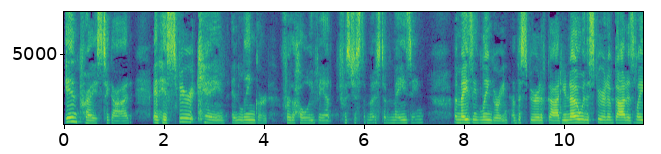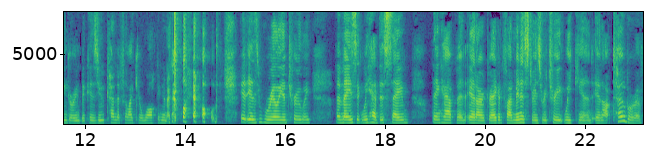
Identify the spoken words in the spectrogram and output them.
in praise to God, and His Spirit came and lingered for the whole event, which was just the most amazing, amazing lingering of the Spirit of God. You know when the Spirit of God is lingering because you kind of feel like you're walking in a cloud. it is really and truly amazing. We had this same thing happen at our Dragonfly Ministries retreat weekend in October of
